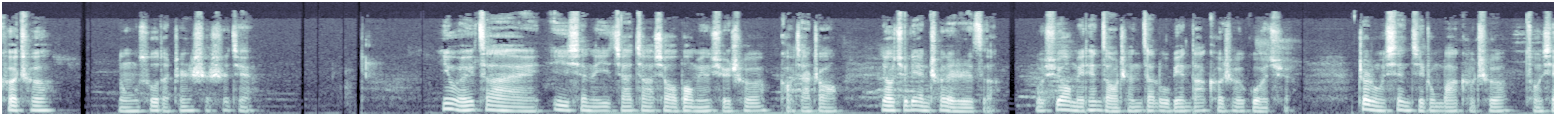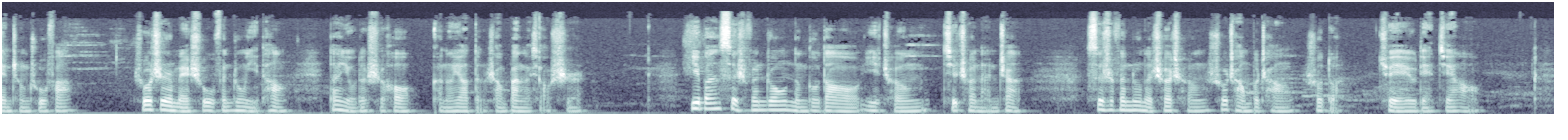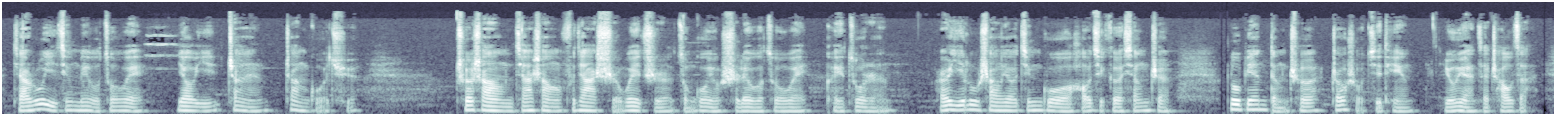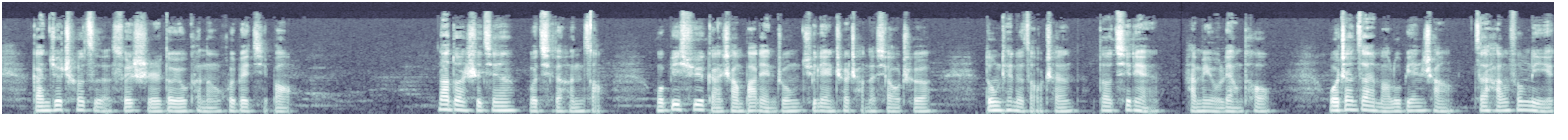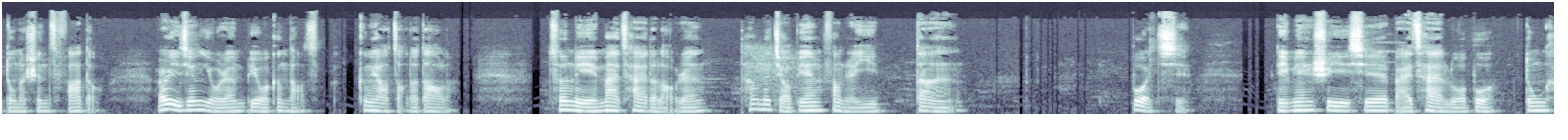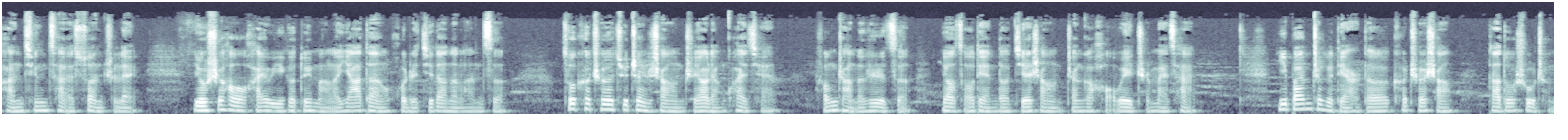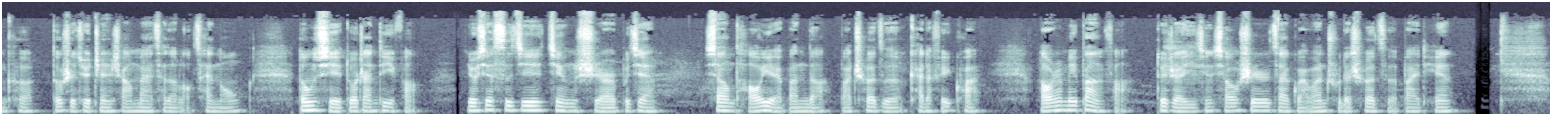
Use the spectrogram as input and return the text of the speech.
客车，浓缩的真实世界。因为在易县的一家驾校报名学车、考驾照，要去练车的日子，我需要每天早晨在路边搭客车过去。这种县级中巴客车从县城出发，说是每十五分钟一趟，但有的时候可能要等上半个小时。一般四十分钟能够到义城汽车南站。四十分钟的车程，说长不长，说短。却也有点煎熬。假如已经没有座位，要一站站过去，车上加上副驾驶位置，总共有十六个座位可以坐人。而一路上要经过好几个乡镇，路边等车招手即停，永远在超载，感觉车子随时都有可能会被挤爆。那段时间我起得很早，我必须赶上八点钟去练车场的校车。冬天的早晨到七点。还没有亮透，我站在马路边上，在寒风里冻得身子发抖，而已经有人比我更早、更要早的到了。村里卖菜的老人，他们的脚边放着一担簸箕，里面是一些白菜、萝卜、冬寒青菜、蒜之类，有时候还有一个堆满了鸭蛋或者鸡蛋的篮子。坐客车去镇上只要两块钱。逢场的日子。要早点到街上占个好位置卖菜。一般这个点儿的客车上，大多数乘客都是去镇上卖菜的老菜农，东西多占地方。有些司机竟视而不见，像逃也般的把车子开得飞快。老人没办法，对着已经消失在拐弯处的车子拜天，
